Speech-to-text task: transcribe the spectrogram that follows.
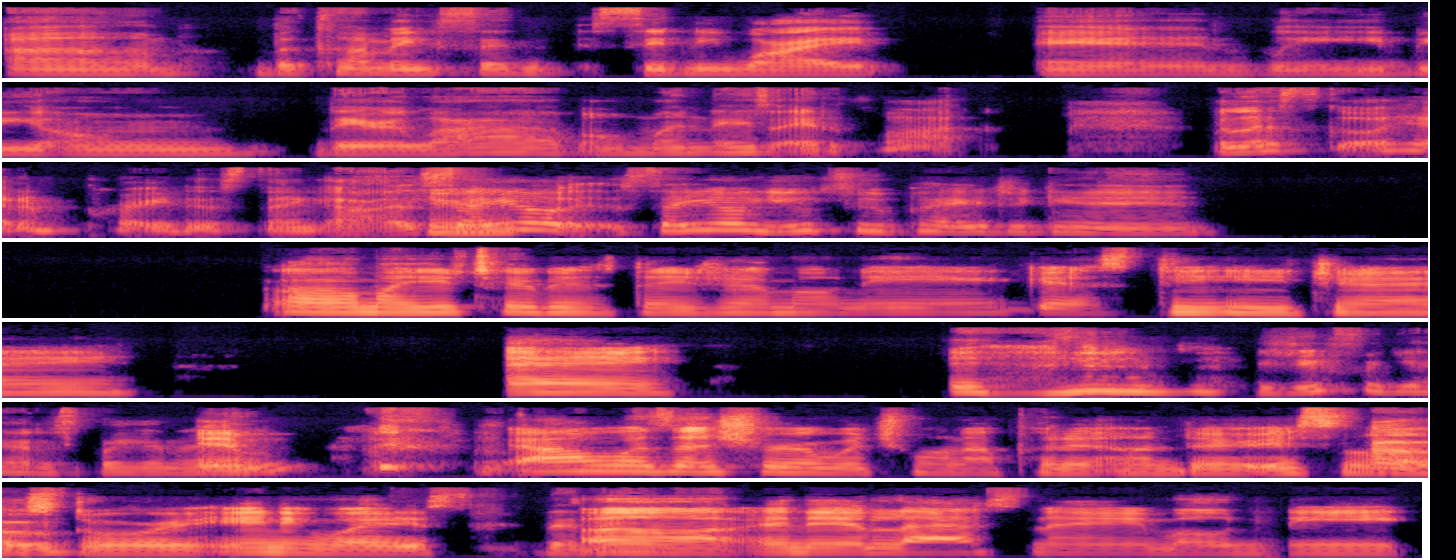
um, becoming Cydni White, and we be on there live on Mondays, eight o'clock. But let's go ahead and pray this thing out. Say your say your YouTube page again. Uh, my YouTube is Deja Monique. It's D E J A. Did you forget how to spell your name? I wasn't sure which one I put it under. It's a long Oh. story. Anyways, uh, and then last name Monique.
